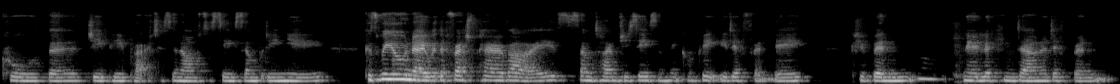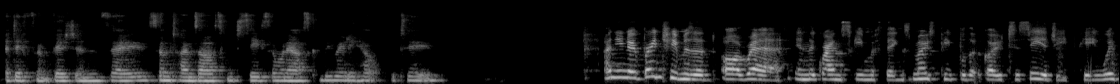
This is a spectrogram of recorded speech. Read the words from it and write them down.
call the GP practice and ask to see somebody new because we all know with a fresh pair of eyes, sometimes you see something completely differently because you've been you know looking down a different a different vision. So sometimes asking to see someone else can be really helpful too. And you know, brain tumours are, are rare in the grand scheme of things. Most people that go to see a GP with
